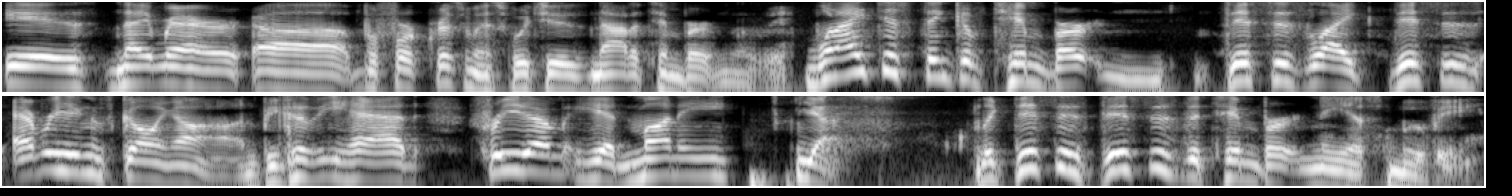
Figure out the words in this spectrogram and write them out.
is Nightmare uh, Before Christmas, which is not a Tim Burton movie. When I just think of Tim Burton, this is like this is everything that's going on because he had freedom, he had money. Yes. Like this is this is the Tim Burton-iest movie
